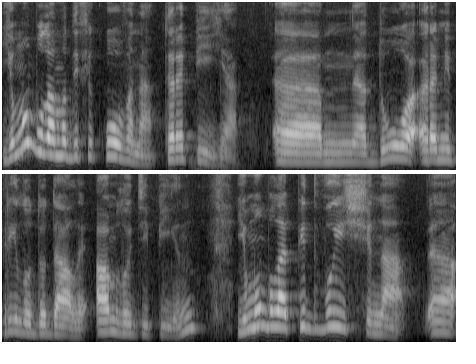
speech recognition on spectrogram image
йому була модифікована терапія. ем, До раміпрілу додали амлодіпін. Йому була підвищена е,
